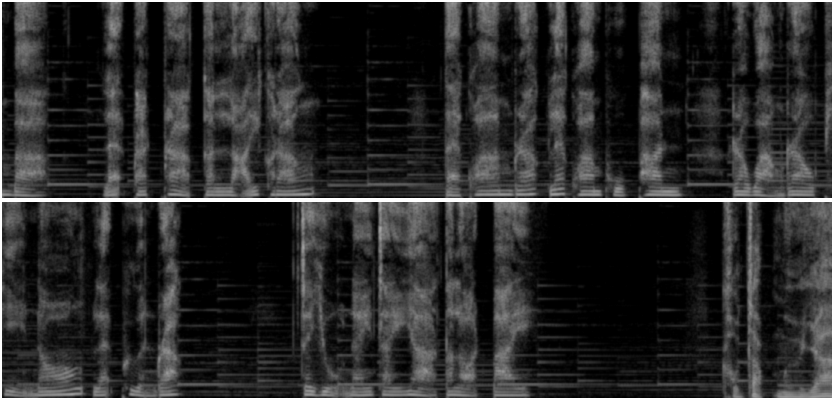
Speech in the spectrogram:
ำบากและพลัดพรากกันหลายครั้ง แต่ความรักและความผูกพัน ระหว่างเราพี่น้องและเพื่อนรัก จะอยู่ในใจหย่าตลอดไป เขาจับมือย่า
